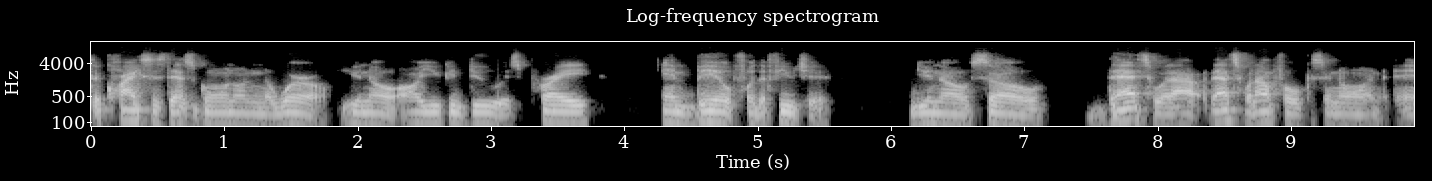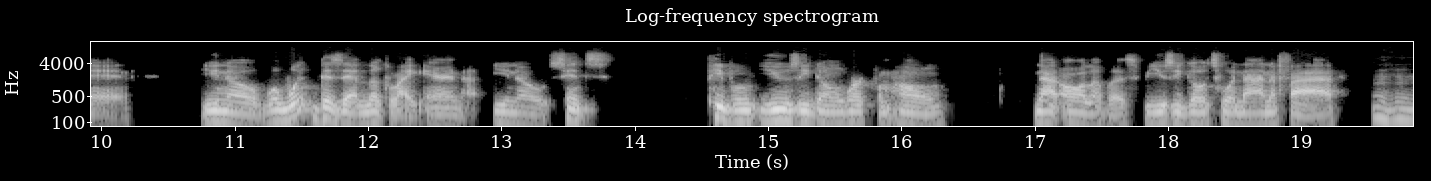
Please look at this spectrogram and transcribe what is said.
the crisis that's going on in the world. You know, all you can do is pray, and build for the future. You know, so that's what I that's what I'm focusing on. And you know, well, what does that look like, Aaron? You know, since people usually don't work from home, not all of us, we usually go to a nine to 5 mm-hmm.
